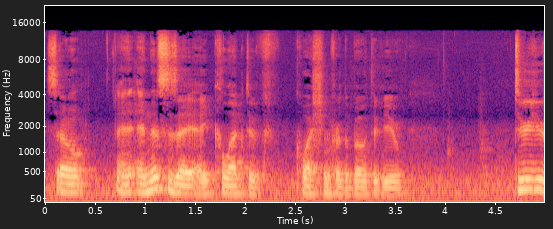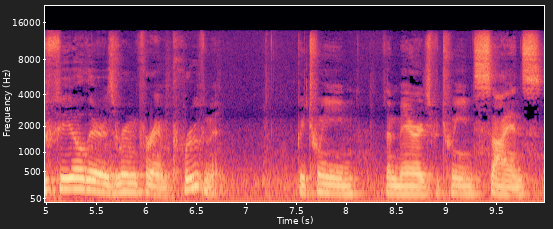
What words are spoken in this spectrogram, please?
so and, and this is a, a collective question for the both of you do you feel there is room for improvement between the marriage between science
